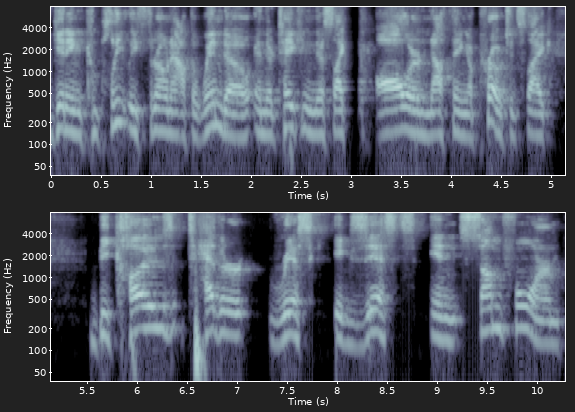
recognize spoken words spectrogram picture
getting completely thrown out the window and they're taking this like all or nothing approach. It's like because tether risk exists in some form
